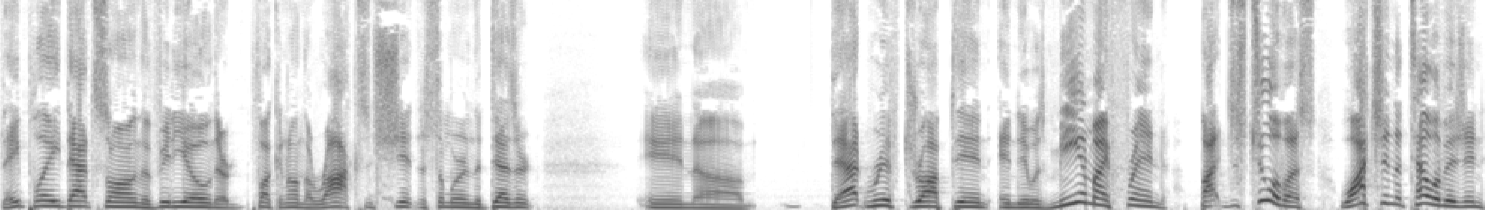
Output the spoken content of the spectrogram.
They played that song, the video, and they're fucking on the rocks and shit. They're somewhere in the desert. And uh, that riff dropped in, and it was me and my friend, but just two of us, watching the television,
